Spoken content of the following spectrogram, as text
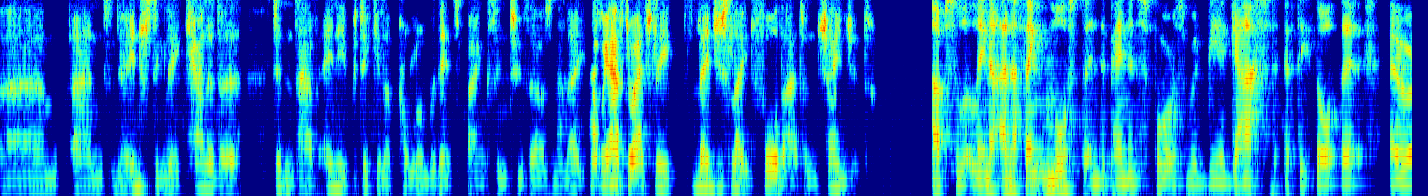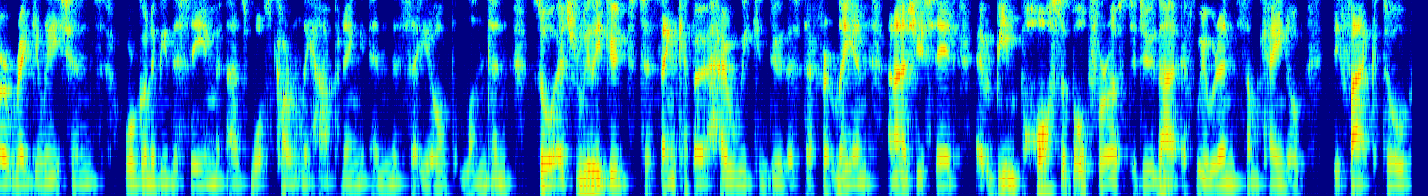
Um, and you know, interestingly, Canada didn't have any particular problem with its banks in 2008. But we have to actually legislate for that and change it. Absolutely. And, and I think most independent supporters would be aghast if they thought that our regulations were going to be the same as what's currently happening in the city of London. So it's really good to think about how we can do this differently. And, and as you said, it would be impossible for us to do that if we were in some kind of de facto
